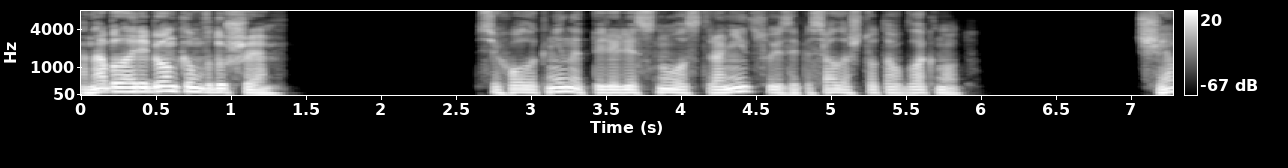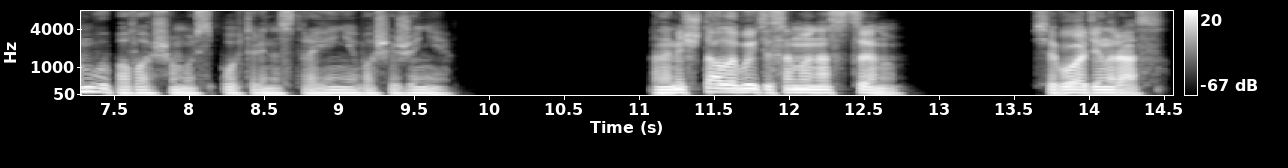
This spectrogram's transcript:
Она была ребенком в душе. Психолог Нина перелистнула страницу и записала что-то в блокнот. Чем вы, по-вашему, испортили настроение вашей жене? Она мечтала выйти со мной на сцену. Всего один раз.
